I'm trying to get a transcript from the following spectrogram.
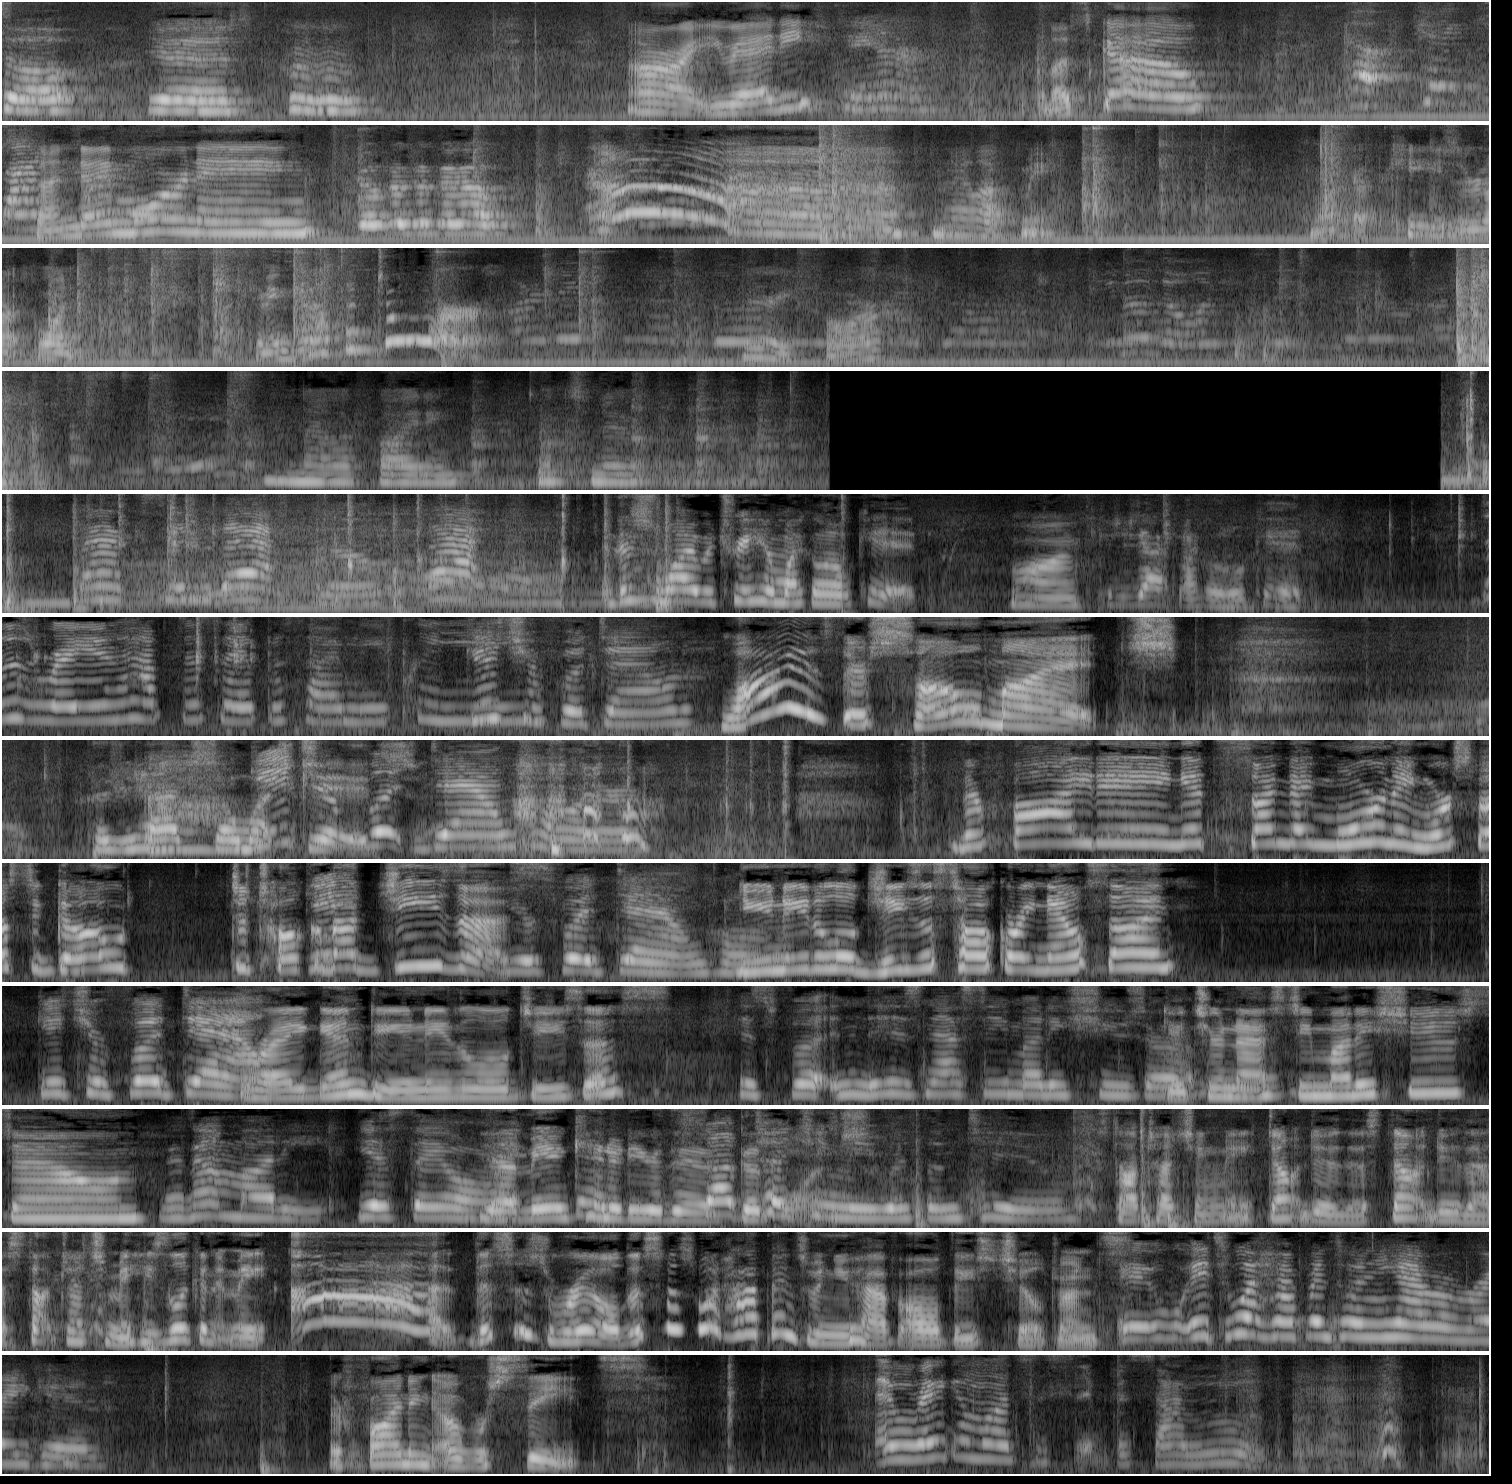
So, yes. All right, you ready? Tanner. Let's go. Cupcakes. Sunday morning. go, go, go, go, go. Ah, and they left me. Well, I got the keys. They're not going. I can't even get out the door. Very far. No one can sit there. Now they're fighting. What's new? Back, sit in the back. No. Back. And this is why we treat him like a little kid. Why? Because he's acting like a little kid. Does Reagan have to sit beside me, please? Get your foot down. Why is there so much? Because you had so much Get kids. your foot down, Connor. They're fighting. It's Sunday morning. We're supposed to go to talk Get about Jesus. your foot down, Connor. Do you need a little Jesus talk right now, son? Get your foot down. Reagan, do you need a little Jesus? His foot and his nasty muddy shoes are Get up your here. nasty muddy shoes down. They're not muddy. Yes, they are. yeah, me and Kennedy are the Stop good touching ones. me with them too. Stop touching me. Don't do this. Don't do that. Stop touching me. He's looking at me. Ah! This is real. This is what happens when you have all these children. It, it's what happens when you have a Reagan. They're fighting over seats. And Reagan wants to sit beside me.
